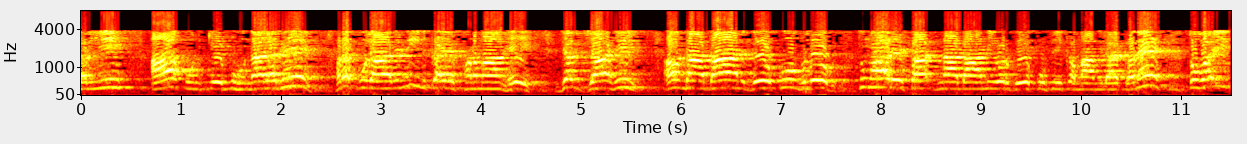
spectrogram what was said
کر لیں، آپ ان کے منہ نہ لگیں۔ رب العالمین کا یہ فرمان ہے، جب جاہل اور نادان بیوقوف لوگ تمہارے ساتھ نادانی اور بیوقوفی کا معاملہ کریں، تو وہی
